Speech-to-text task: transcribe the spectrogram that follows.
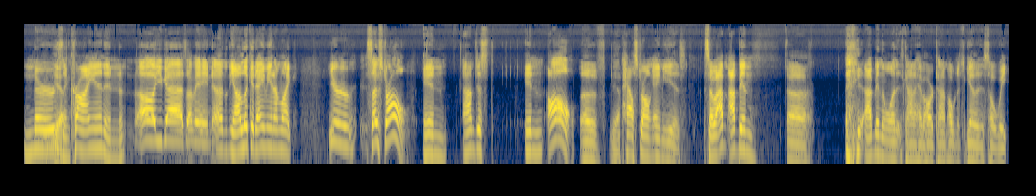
nerves yeah. and crying and oh you guys i mean uh, you know i look at amy and i'm like you're so strong and i'm just in awe of yeah. how strong amy is so i've, I've been uh, I've been the one that's kind of have a hard time holding it together this whole week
